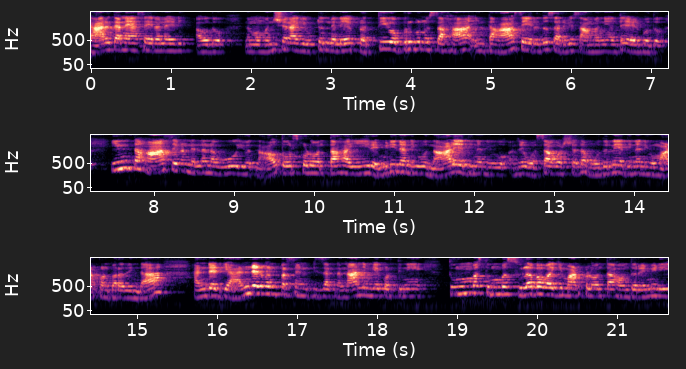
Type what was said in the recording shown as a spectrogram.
ಯಾರು ತಾನೇ ಆಸೆ ಇರಲ್ಲ ಹೇಳಿ. ಹೌದು, ನಮ್ಮ ಮನುಷ್ಯನಾಗಿ ಹುಟ್ಟಿದ ಮೇಲೆ ಪ್ರತಿಯೊಬ್ಬರಿಗೂ ಸಹ ಇಂಥ ಆಸೆ ಇರೋದು ಸರ್ವೇ ಸಾಮಾನ್ಯ ಅಂತ ಹೇಳ್ಬೋದು. ಇಂಥ ಆಸೆಗಳನ್ನೆಲ್ಲ ನಾವು ಇವತ್ತು ನಾವು ತೋರಿಸ್ಕೊಡುವಂತಹ ಈ ರೆಮಿಡಿನ ನೀವು ನಾಳೆಯ ದಿನ ನೀವು, ಅಂದರೆ ಹೊಸ ವರ್ಷದ ಮೊದಲನೇ ದಿನ ನೀವು ಮಾಡ್ಕೊಂಡು ಬರೋದ್ರಿಂದ ಹಂಡ್ರೆಡ್ಗೆ ಹಂಡ್ರೆಡ್ ಒನ್ ಪರ್ಸೆಂಟ್ ರಿಸಲ್ಟ್ನ ನಾನು ನಿಮಗೆ ಕೊಡ್ತೀನಿ. ತುಂಬ ತುಂಬ ಸುಲಭವಾಗಿ ಮಾಡ್ಕೊಳ್ಳುವಂತಹ ಒಂದು ರೆಮಿಡಿ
